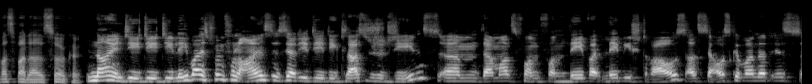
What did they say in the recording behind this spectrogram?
was war da Circle? Nein, die, die, die Levi's 501 ist ja die, die, die klassische Jeans, ähm, damals von, von Levi, Levi Strauss, als der ausgewandert ist.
